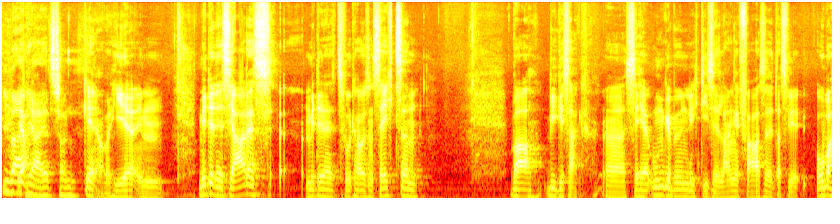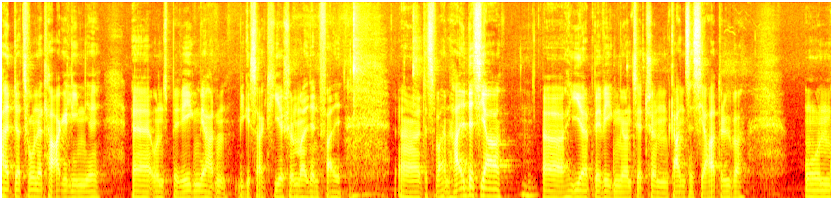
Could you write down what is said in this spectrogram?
Über ein ja, Jahr jetzt schon. Genau, hier im Mitte des Jahres, Mitte 2016, war, wie gesagt, äh, sehr ungewöhnlich, diese lange Phase, dass wir oberhalb der 200-Tage-Linie äh, uns bewegen. Wir hatten, wie gesagt, hier schon mal den Fall, äh, das war ein halbes Jahr. Hier bewegen wir uns jetzt schon ein ganzes Jahr drüber. Und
